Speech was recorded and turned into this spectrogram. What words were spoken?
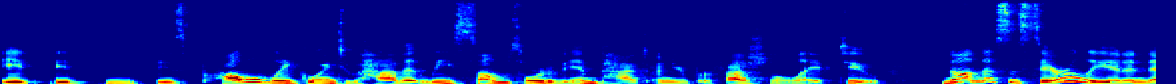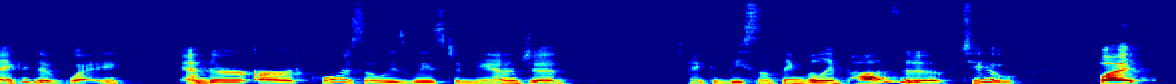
it, it is probably going to have at least some sort of impact on your professional life too. Not necessarily in a negative way. And there are, of course, always ways to manage it. It could be something really positive too. But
